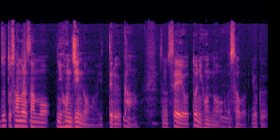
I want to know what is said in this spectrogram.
ずっと沢村さんも日本人論を言ってる感、うん、その西洋と日本の差をよく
